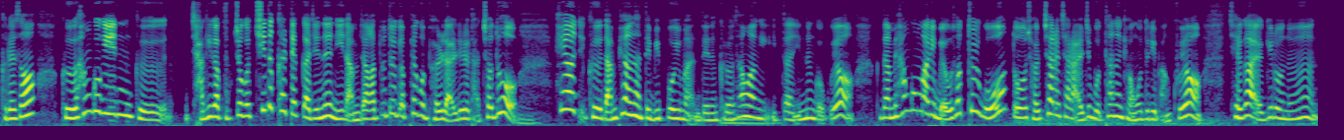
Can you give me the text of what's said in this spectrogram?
그래서 그 한국인 그 자기가 국적을 취득할 때까지는 이 남자가 두들겨 패고 별 난리를 다 쳐도 음. 헤어지 그 남편한테 밑보이면 안 되는 그런 음. 상황이 일단 있는 거고요. 그다음에 한국말이 매우 서툴고 또 절차를 잘 알지 못하는 경우들이 많고요. 제가 알기로는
